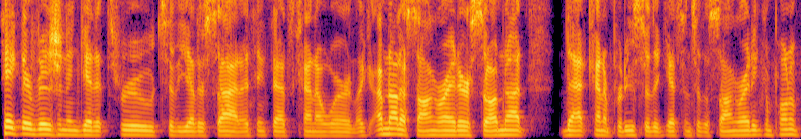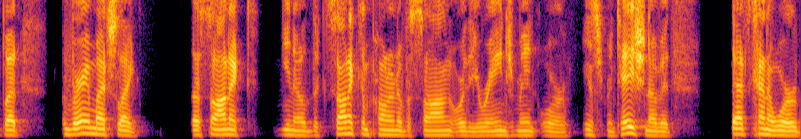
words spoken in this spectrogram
take their vision and get it through to the other side. I think that's kind of where like I'm not a songwriter, so I'm not that kind of producer that gets into the songwriting component, but I'm very much like a sonic you know the sonic component of a song or the arrangement or instrumentation of it that's kind of where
